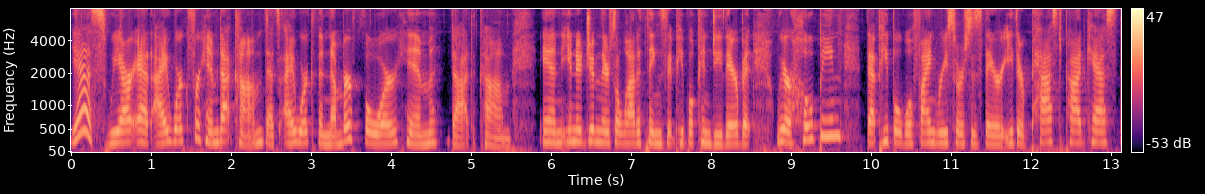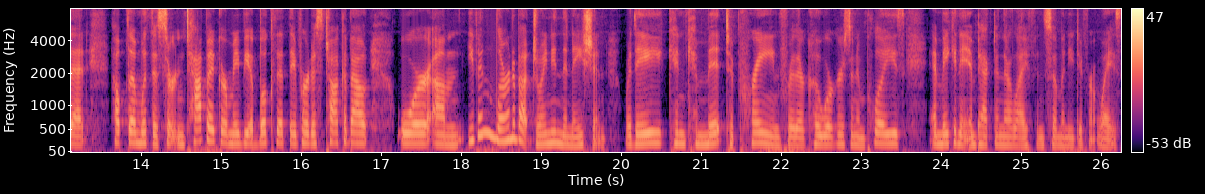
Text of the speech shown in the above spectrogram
Yes, we are at iworkforhim.com. That's iwork the number for him.com. And you know, Jim, there's a lot of things that people can do there, but we are hoping that people will find resources there, either past podcasts that help them with a certain topic or maybe a book that they've heard us talk about, or um, even learn about joining the nation where they can commit to praying for their coworkers and employees and making an impact in their life in so many different ways.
